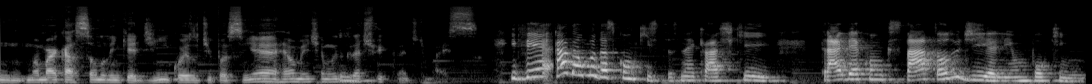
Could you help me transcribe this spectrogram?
uma marcação no LinkedIn, coisa do tipo assim, é realmente é muito Isso. gratificante demais. E ver cada uma das conquistas, né? Que eu acho que Tribe é conquistar todo dia ali um pouquinho.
